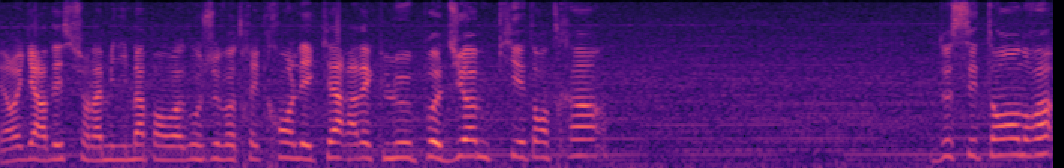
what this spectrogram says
Et regardez sur la minimap en haut à gauche de votre écran l'écart avec le podium qui est en train de s'étendre.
